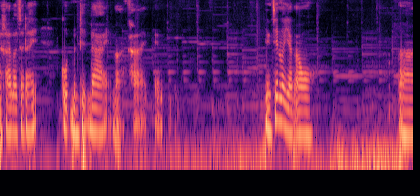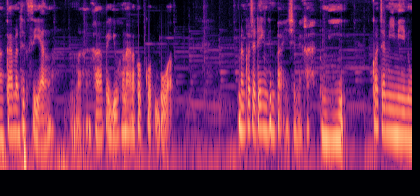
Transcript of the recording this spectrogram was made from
นะคะ เราจะได้กดบันทึกได้นะคะอย่างเช่นเราอยากเอาาการบันทึกเสียงนะคะไปอยู่ข้างหน้าแล้วก็กดบวก มันก็จะเด้งขึ้นไปใช่ไหมคะตรงนี้ก็จะมีเมนู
